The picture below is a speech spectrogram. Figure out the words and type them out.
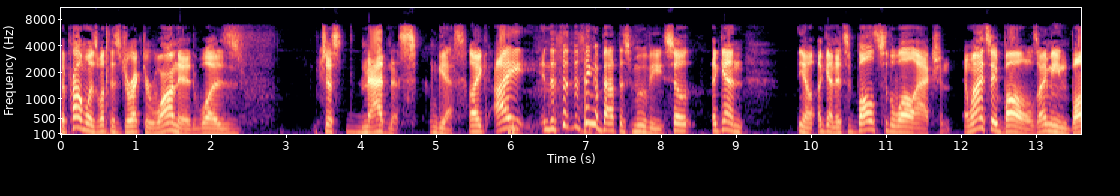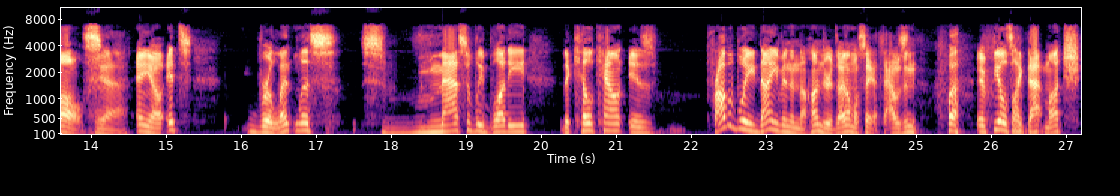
The problem was what this director wanted was just madness. yes. Like I, and the th- the thing about this movie, so again, you know, again, it's balls to the wall action, and when I say balls, I mean balls. Yeah. And you know, it's relentless, massively bloody. The kill count is probably not even in the hundreds. I'd almost say a thousand. Well, It feels like that much.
